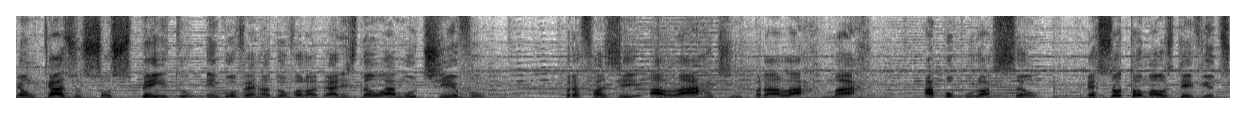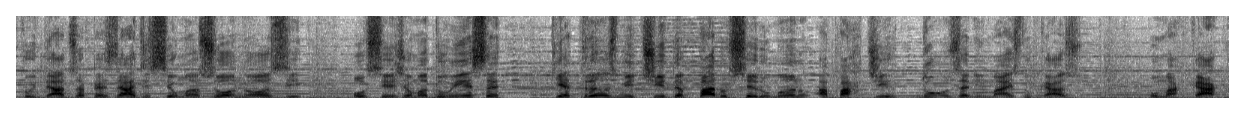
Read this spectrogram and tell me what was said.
É um caso suspeito em Governador Valadares. Não há motivo para fazer alarde, para alarmar a população. É só tomar os devidos cuidados, apesar de ser uma zoonose, ou seja, uma doença que é transmitida para o ser humano a partir dos animais, no caso, o macaco.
